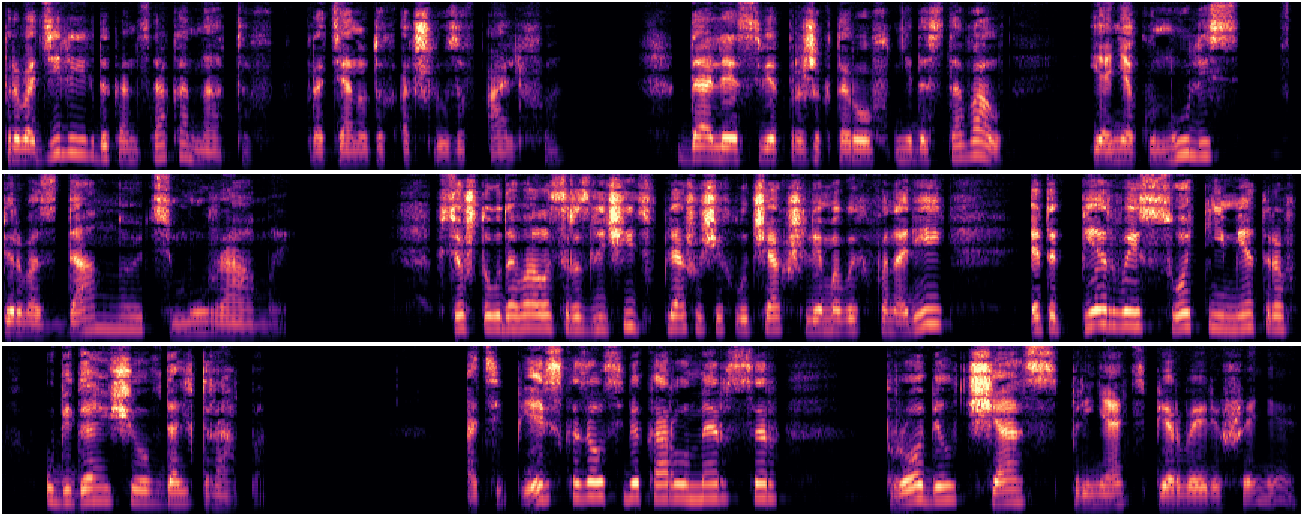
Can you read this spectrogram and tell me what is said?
проводили их до конца канатов, протянутых от шлюзов Альфа. Далее свет прожекторов не доставал, и они окунулись в первозданную тьму рамы. Все, что удавалось различить в пляшущих лучах шлемовых фонарей, это первые сотни метров убегающего вдаль трапа. «А теперь», — сказал себе Карл Мерсер, — «пробил час принять первое решение.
